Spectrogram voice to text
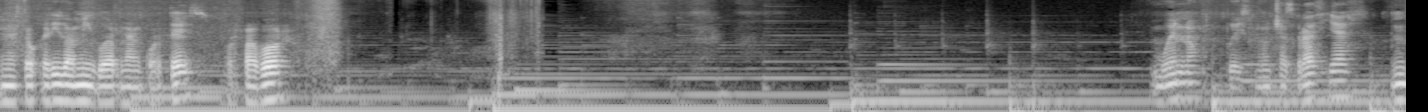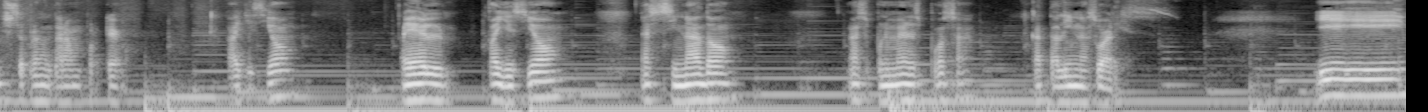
nuestro querido amigo Hernán Cortés, por favor. Bueno, pues muchas gracias. Muchos se preguntarán por qué falleció. Él falleció asesinado a su primera esposa, Catalina Suárez. Y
